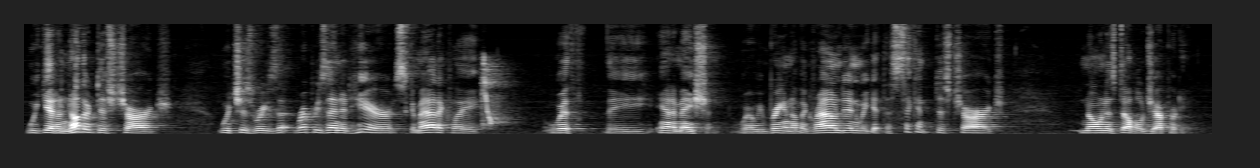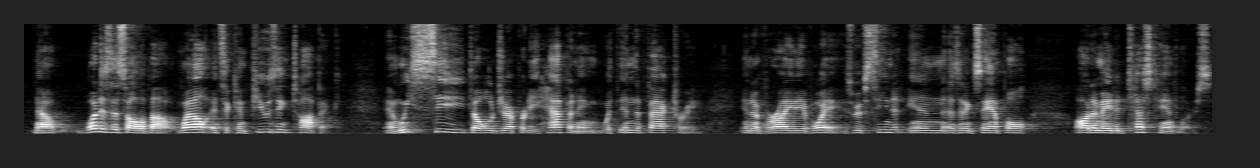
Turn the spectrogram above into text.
we get another discharge, which is represented here schematically with the animation. Where we bring another ground in, we get the second discharge, known as double jeopardy. Now, what is this all about? Well, it's a confusing topic, and we see double jeopardy happening within the factory in a variety of ways. We've seen it in, as an example, automated test handlers,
